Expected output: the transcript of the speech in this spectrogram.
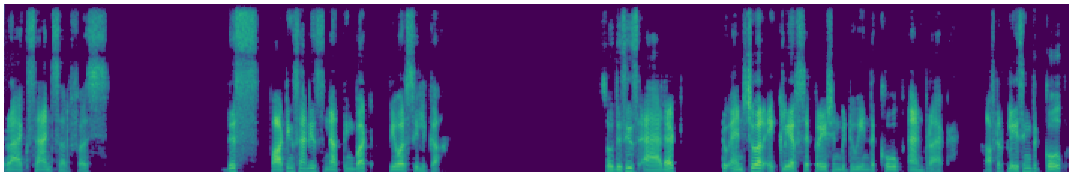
drag sand surface. This parting sand is nothing but pure silica. So this is added to ensure a clear separation between the cope and drag after placing the cope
